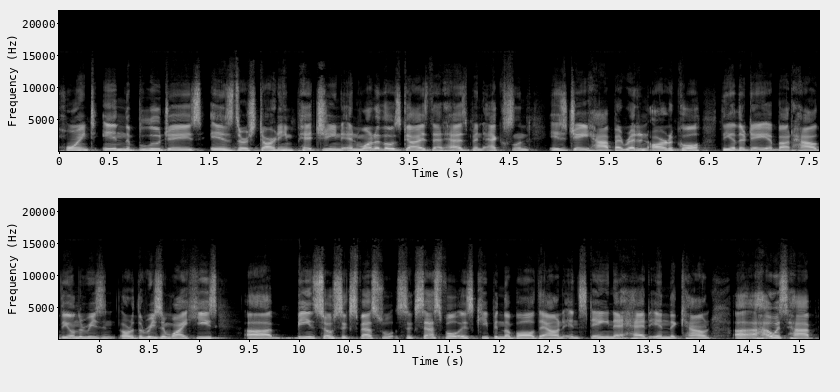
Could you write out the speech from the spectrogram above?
point in the Blue Jays is their starting pitching. And one of those guys that has been excellent is J.A. Happ. I read an article the other day about how the only reason or the reason why he's uh, being so successful successful is keeping the ball down and staying ahead in the count. Uh, how has Happ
